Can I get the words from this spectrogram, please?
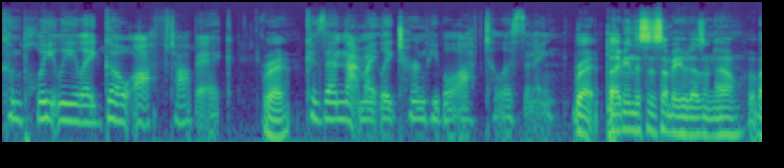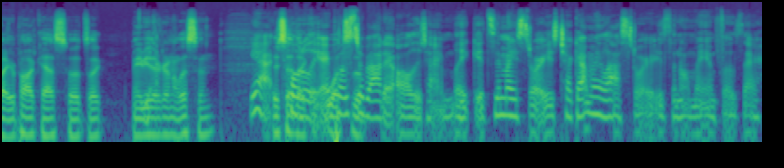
completely like go off topic right. because then that might like turn people off to listening. Right. But I mean, this is somebody who doesn't know about your podcast, so it's like maybe they're gonna listen. Yeah, said, like, totally. I post the- about it all the time. Like it's in my stories. Check out my last stories and all my info's there.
